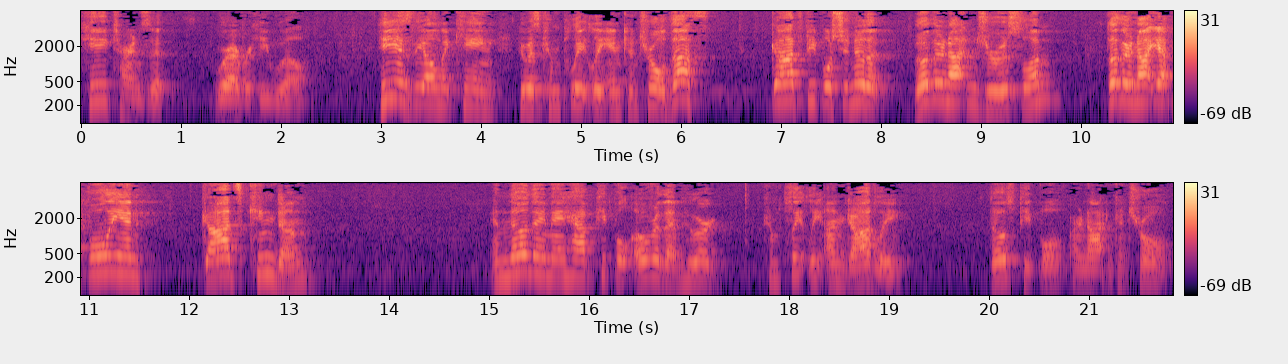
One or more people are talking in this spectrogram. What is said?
He turns it wherever he will. He is the only king who is completely in control. Thus, God's people should know that though they're not in Jerusalem, though they're not yet fully in God's kingdom, and though they may have people over them who are completely ungodly, those people are not in control.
